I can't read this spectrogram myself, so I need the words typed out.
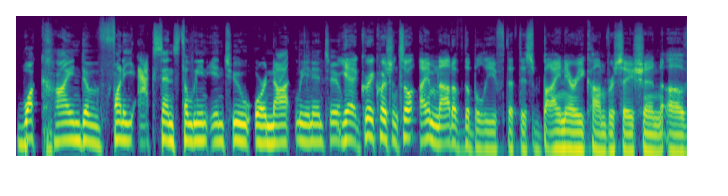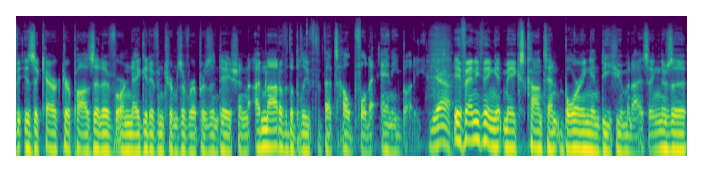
what kind of funny accents to lean into or not lean into? Yeah, great question. So I am not of the belief that this binary conversation of is a character positive or negative in terms of representation, I'm not of the belief that that's helpful to anybody. Yeah. If anything, it makes content boring and dehumanizing. There's a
